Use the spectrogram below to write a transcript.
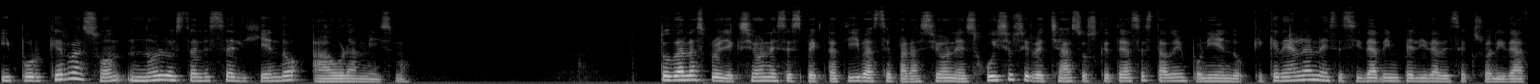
¿Y por qué razón no lo estás eligiendo ahora mismo? Todas las proyecciones, expectativas, separaciones, juicios y rechazos que te has estado imponiendo que crean la necesidad impelida de sexualidad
